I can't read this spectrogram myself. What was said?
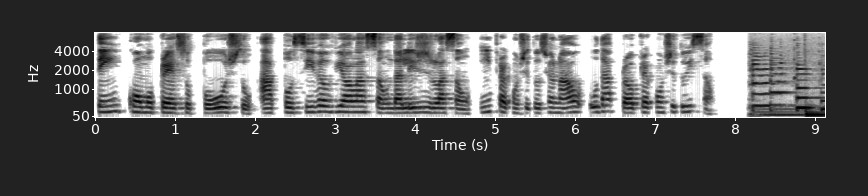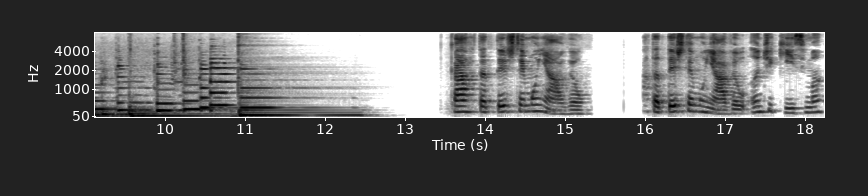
têm como pressuposto a possível violação da legislação infraconstitucional ou da própria Constituição. Carta testemunhável carta testemunhável antiquíssima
